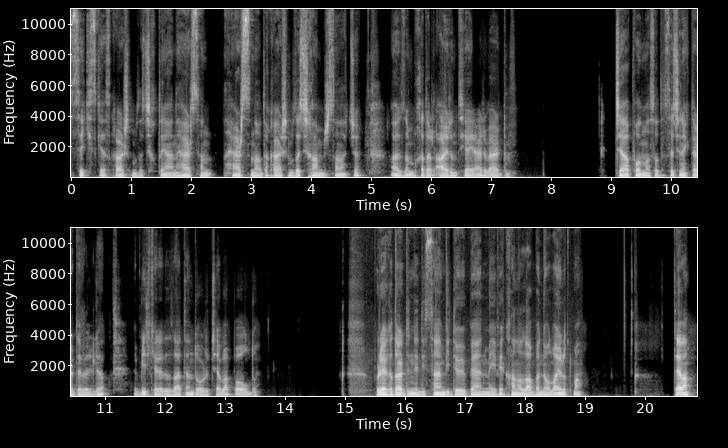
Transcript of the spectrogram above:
8 kez karşımıza çıktı. Yani her san, her sınavda karşımıza çıkan bir sanatçı. O yüzden bu kadar ayrıntıya yer verdim. Cevap olmasa da seçenekler de veriliyor. Bir kere de zaten doğru cevap oldu. Buraya kadar dinlediysen videoyu beğenmeyi ve kanala abone olmayı unutma. Devam.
